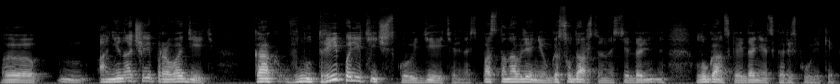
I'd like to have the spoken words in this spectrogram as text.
Э, они начали проводить как внутриполитическую деятельность по становлению государственности Луганской и Донецкой республики,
